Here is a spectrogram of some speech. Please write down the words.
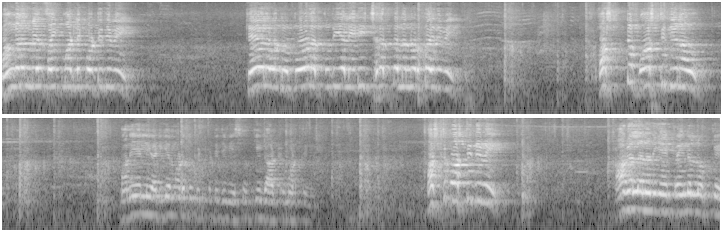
ಮಂಗಳನ ಮೇಲೆ ಸೈಟ್ ಮಾಡ್ಲಿಕ್ಕೆ ಕೊಟ್ಟಿದ್ದೀವಿ ಕೇವಲ ಒಂದು ತೋಳ ತುದಿಯಲ್ಲಿ ಇಡೀ ಜಗತ್ತನ್ನು ನೋಡ್ತಾ ಇದ್ದೀವಿ. ಫಸ್ಟ್ ಫಾಸ್ಟ್ ಇದ್ದೀವಿ ನಾವು. ಮನೆಯಲ್ಲಿ ಅಡಿಗೆ ಮಾಡೋದು ಬಿಟ್ಬಿಟ್ಟಿದ್ದೀವಿ, ಸುಗ್ಗಿಗೆ ಆರ್ಡರ್ ಮಾಡ್ತೀವಿ. ಫಸ್ಟ್ ಫಾಸ್ಟ್ ಇದ್ದೀವಿ ಆಗಲ್ಲ ನನಗೆ ಟ್ರೈನಲ್ಲಿ ಹೋಗಕ್ಕೆ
